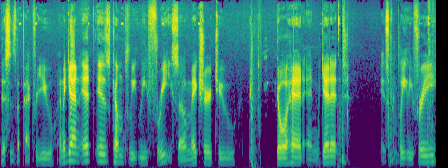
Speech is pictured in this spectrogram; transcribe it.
this is the pack for you. And again, it is completely free. So make sure to go ahead and get it. It's completely free.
